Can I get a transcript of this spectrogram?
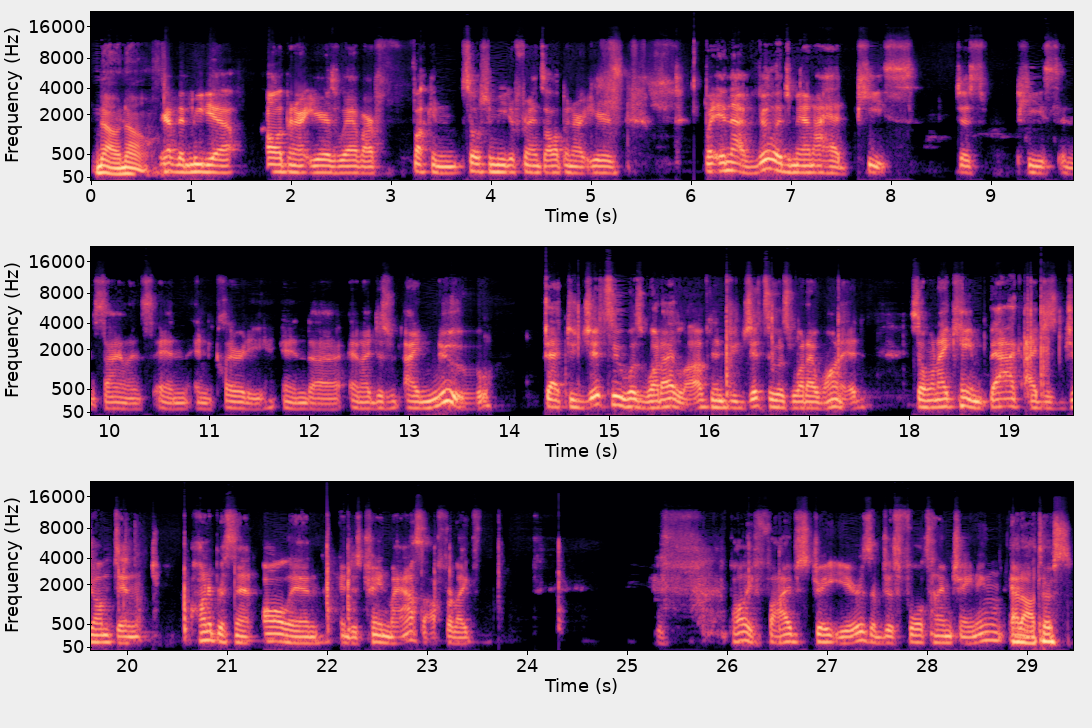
No, no. We have the media all up in our ears. We have our fucking social media friends all up in our ears. But in that village, man, I had peace, just peace and silence and and clarity, and uh, and I just I knew that jujitsu was what I loved and jujitsu is what I wanted. So when I came back, I just jumped in 100% all in and just trained my ass off for like probably five straight years of just full time training. At Atos?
